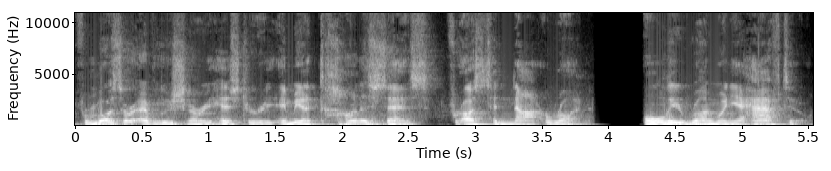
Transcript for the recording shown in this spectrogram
for most of our evolutionary history, it made a ton of sense for us to not run, only run when you have to.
